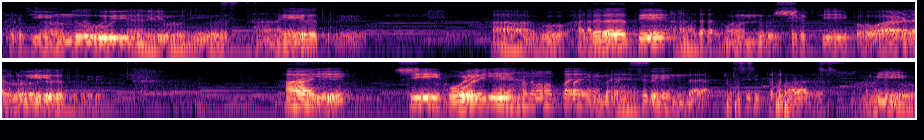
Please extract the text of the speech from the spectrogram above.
ಪ್ರತಿಯೊಂದು ಊರಿನಲ್ಲಿಯೂ ದೇವಸ್ಥಾನ ಇರುತ್ತದೆ. ಹಾಗೂ ಅದರದ್ದೇ ಆದ ಒಂದು ಶಕ್ತಿ, ಪವಾಡಗಳು ಇರುತ್ತದೆ. ಹಾಗೆ ಶ್ರೀ ಹೋಳಿಗೆ ಹನುಮಪ್ಪ ಎಂಬ ಹೆಸರಿನಿಂದ ಪ್ರಸಿದ್ಧವಾದ ಸ್ವಾಮಿಯು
